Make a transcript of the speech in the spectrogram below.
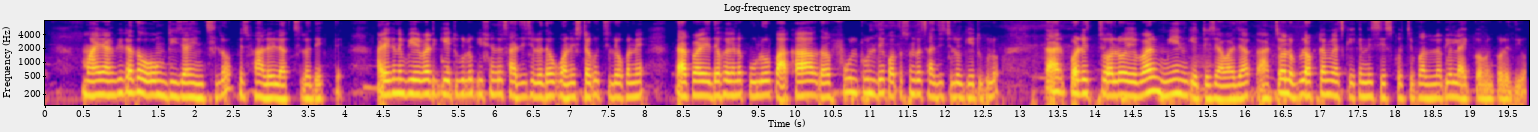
মায়ের আংটিটা তো ওং ডিজাইন ছিল, বেশ ভালোই লাগছিল দেখতে। আর এখানে বিয়ের বাড়ির গেটগুলো কি সুন্দর সাজিয়েছিল, দেখো গণেশ ঠাকুর ছিল ওখানে। তারপরে দেখো এখানে কুলো, পাখা, তারপর ফুল টুল দিয়ে কত সুন্দর সাজিয়েছিল গেটগুলো। তারপরে চলো এবার মেন গেটে যাওয়া যাক। আর চলো ব্লগটা আমি আজকে এখানে শেষ করছি, ভালো লাগলে লাইক কমেন্ট করে দিও।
